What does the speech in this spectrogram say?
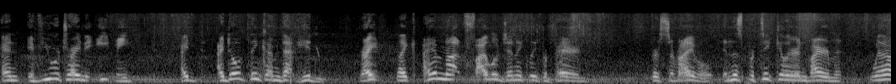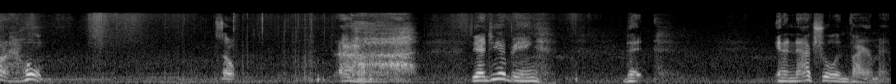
and if you were trying to eat me, I, I don't think I'm that hidden, right? Like, I am not phylogenetically prepared for survival in this particular environment without a home. So, ah, the idea being that in a natural environment,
